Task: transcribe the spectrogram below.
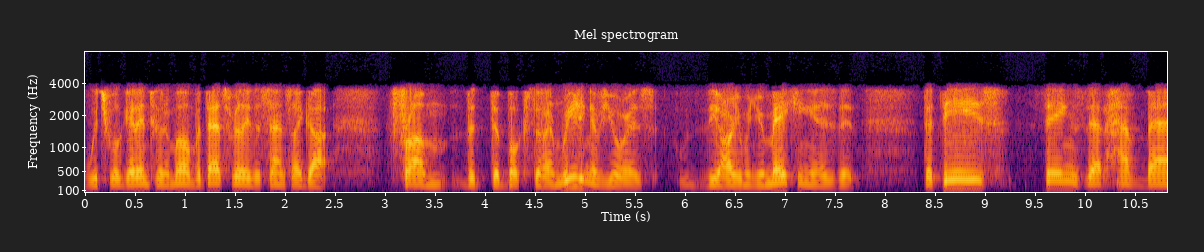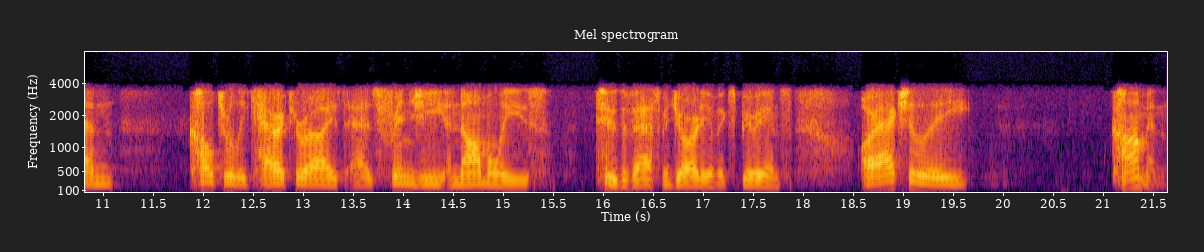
which we'll get into in a moment, but that's really the sense I got from the the books that I'm reading of yours. The argument you're making is that that these things that have been culturally characterized as fringy anomalies to the vast majority of experience are actually common,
